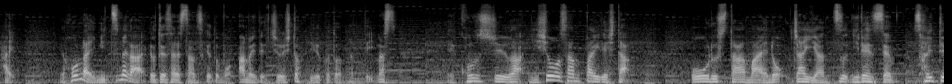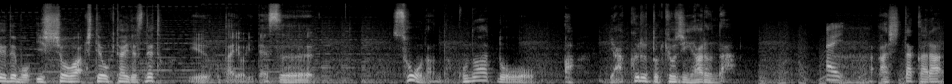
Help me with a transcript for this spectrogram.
はい。本来3つ目が予定されてたんですけども雨で中止ということになっています。今週は2勝3敗でした。オールスター前のジャイアンツ2連戦。最低でも1勝はしておきたいですねと。いうお便りです。そうなんだ。この後あヤクルト巨人あるんだ。はい。明日から、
